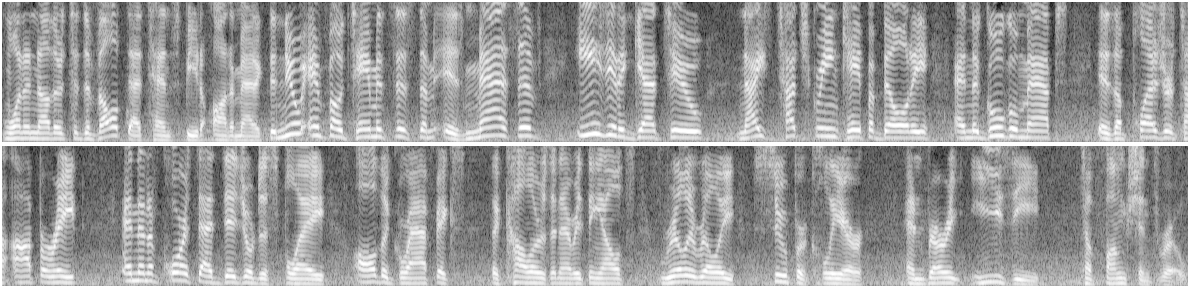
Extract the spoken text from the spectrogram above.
one another to develop that 10 speed automatic. The new infotainment system is massive, easy to get to, nice touchscreen capability, and the Google Maps is a pleasure to operate. And then of course that digital display, all the graphics, the colors and everything else, really, really super clear and very easy to function through.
